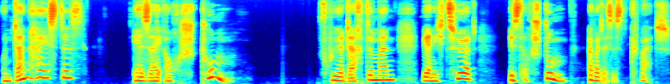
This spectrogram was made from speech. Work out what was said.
Und dann heißt es, er sei auch stumm. Früher dachte man, wer nichts hört, ist auch stumm, aber das ist Quatsch.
